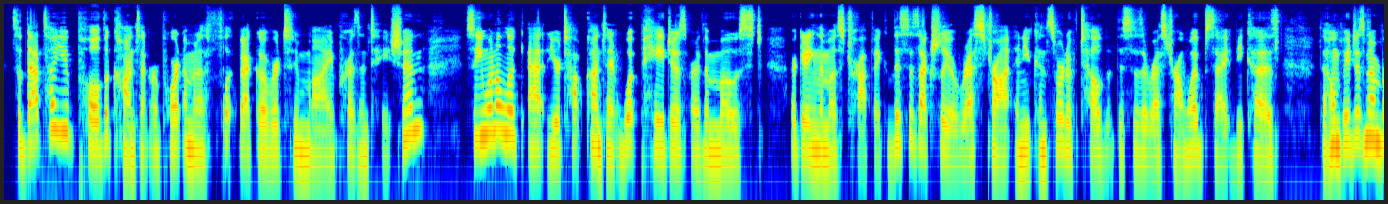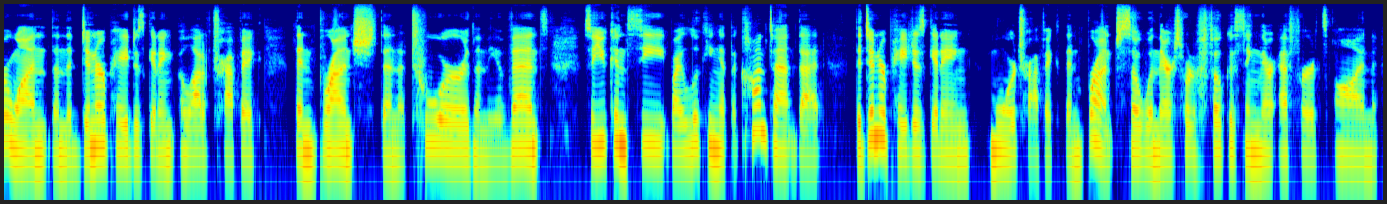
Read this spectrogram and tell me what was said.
So that's how you pull the content report. I'm going to flip back over to my presentation. So you want to look at your top content. What pages are the most are getting the most traffic? This is actually a restaurant, and you can sort of tell that this is a restaurant website because the homepage is number one. Then the dinner page is getting a lot of traffic. Then brunch, then a tour, then the events. So you can see by looking at the content that the dinner page is getting more traffic than brunch. So when they're sort of focusing their efforts on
